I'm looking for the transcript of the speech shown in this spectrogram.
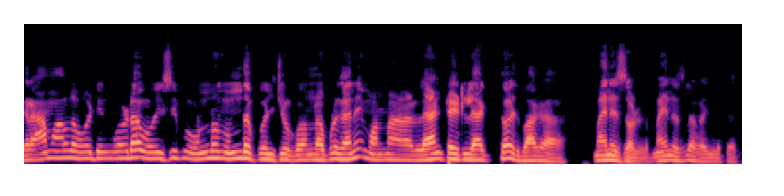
గ్రామాల్లో ఓటింగ్ కూడా వైసీపీ ఉన్న ఉంది కొంచెం కొన్నప్పుడు కానీ మొన్న ల్యాండ్ టైటిల్ యాక్ట్తో ఇది బాగా మైనస్ వాళ్ళు మైనస్లో వెళ్ళిపోయారు.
